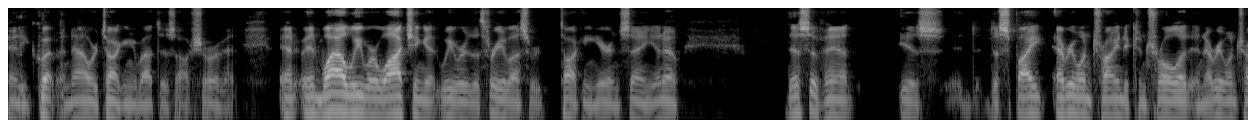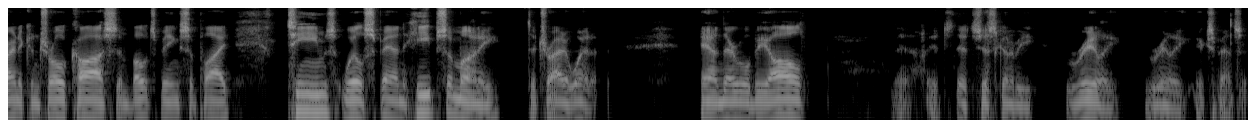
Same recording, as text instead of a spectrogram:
and equipment. Now we're talking about this offshore event. And and while we were watching it, we were the three of us were talking here and saying, you know, this event is despite everyone trying to control it and everyone trying to control costs and boats being supplied, teams will spend heaps of money to try to win it. And there will be all it's it's just going to be really really expensive.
